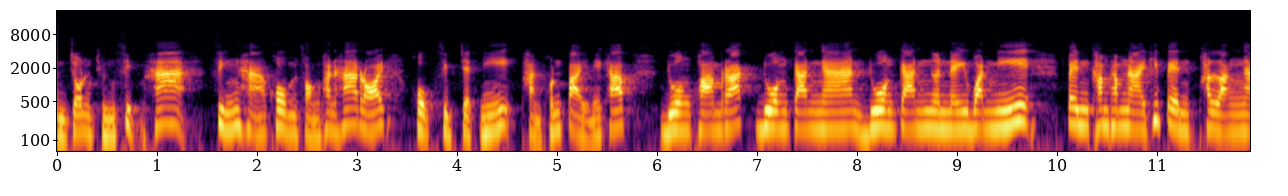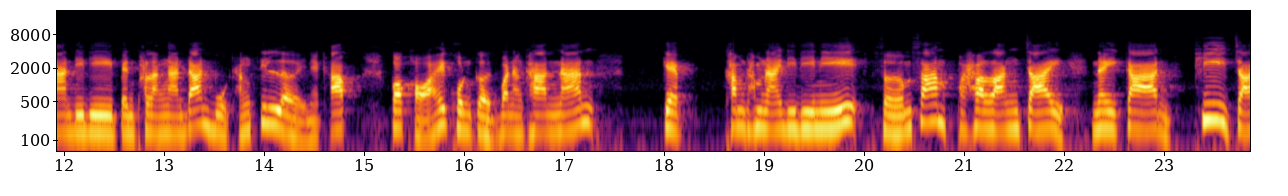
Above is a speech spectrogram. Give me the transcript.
1 จนถึง 15 สิงหาคม 2567 นี้ผ่านพ้นไปนะครับ ดวงความรักดวงการงาน ดวงการเงินในวันนี้ เป็นคำทำนายที่เป็นพลังงานดีๆ เป็นพลังงานด้านบวกทั้งสิ้นเลยนะครับ ก็ขอให้คนเกิดวันอังคารนั้น เก็บคำทำนายดีๆ นี้เสริมสร้างพลังใจในการที่จะ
